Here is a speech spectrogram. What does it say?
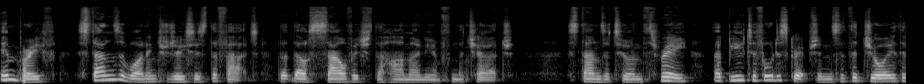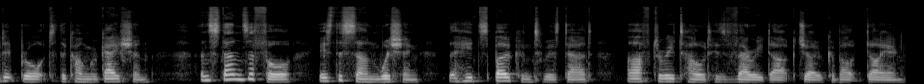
In brief, stanza 1 introduces the fact that they'll salvage the harmonium from the church. Stanza 2 and 3 are beautiful descriptions of the joy that it brought to the congregation, and stanza 4 is the son wishing that he'd spoken to his dad after he told his very dark joke about dying.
